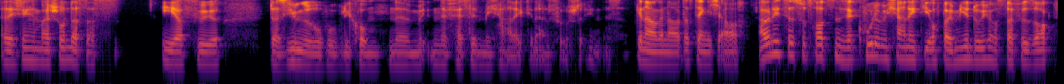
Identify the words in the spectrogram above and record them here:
Also ich denke mal schon, dass das eher für das jüngere Publikum eine, eine Fesselmechanik in Anführungsstrichen ist. Genau, genau, das denke ich auch. Aber nichtsdestotrotz eine sehr coole Mechanik, die auch bei mir durchaus dafür sorgt,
